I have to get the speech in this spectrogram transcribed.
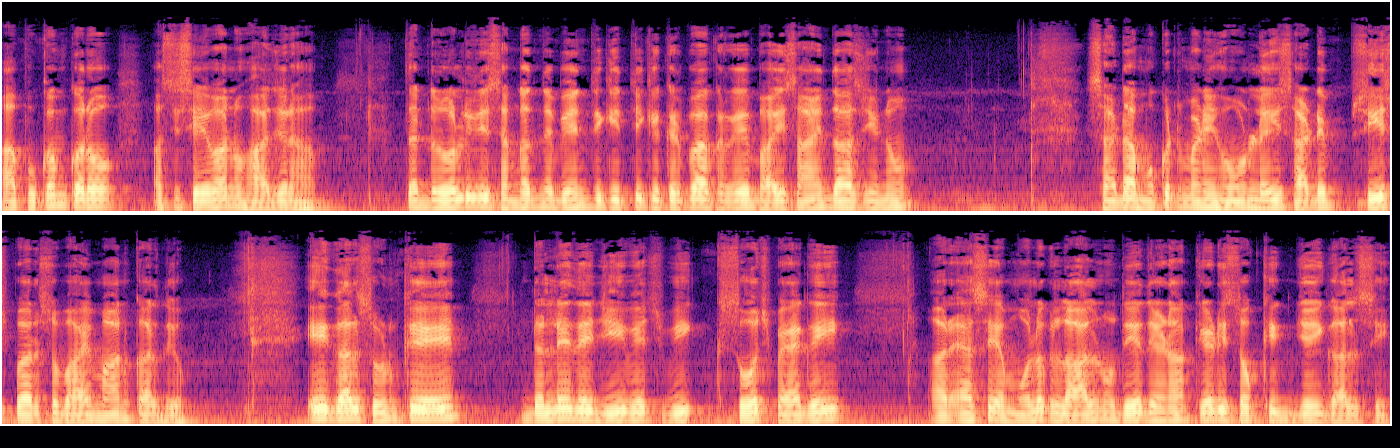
ਆਪ ਹੁਕਮ ਕਰੋ, ਅਸੀਂ ਸੇਵਾ ਨੂੰ ਹਾਜ਼ਰ ਹਾਂ। ਤਾਂ ਡਰੋਲੀ ਦੀ ਸੰਗਤ ਨੇ ਬੇਨਤੀ ਕੀਤੀ ਕਿ ਕਿਰਪਾ ਕਰਕੇ ਭਾਈ ਸਾਈਂ ਦਾਸ ਜੀ ਨੂੰ ਸਾਡਾ ਮੁਕਟਮਣੀ ਹੋਣ ਲਈ ਸਾਡੇ ਸੀਸ ਪਰ ਸੁਭਾਇਮਾਨ ਕਰ ਦਿਓ। ਇਹ ਗੱਲ ਸੁਣ ਕੇ ਡੱਲੇ ਦੇ ਜੀ ਵਿੱਚ ਵੀ ਸੋਚ ਪੈ ਗਈ। ਔਰ ਐਸੇ ਅਮੋਲਕ ਲਾਲ ਨੂੰ ਦੇ ਦੇਣਾ ਕਿਹੜੀ ਸੌਖੀ ਜਿਹੀ ਗੱਲ ਸੀ।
